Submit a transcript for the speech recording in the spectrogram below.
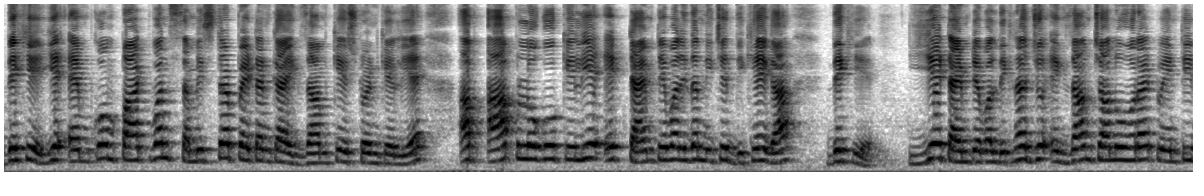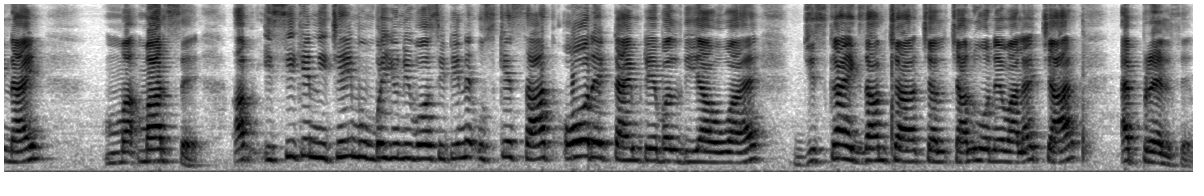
देखिए, ये M com part one semester pattern का एग्ज़ाम के स्टूडेंट के लिए। अब आप लोगों के लिए एक टाइम टेबल इधर नीचे दिखेगा। देखिए, ये टाइम टेबल दिख रहा है जो एग्ज़ाम चालू हो रहा है ट्वेंटी नाइन मार्च से। अब इसी के नीचे ही मुंबई यूनिवर्सिटी ने उसके साथ और एक टाइम टेबल दिया हुआ है जिसका एग्ज़ाम चा, चल, चालू होने वाला है चार अप्रैल से।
